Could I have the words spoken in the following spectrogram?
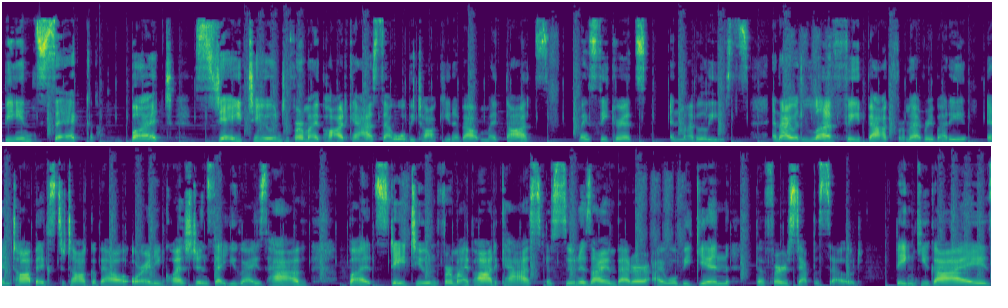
being sick, but stay tuned for my podcast that will be talking about my thoughts, my secrets, and my beliefs. And I would love feedback from everybody and topics to talk about or any questions that you guys have. But stay tuned for my podcast. As soon as I am better, I will begin the first episode. Thank you guys.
